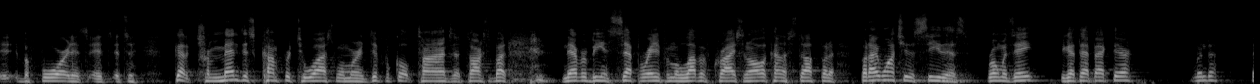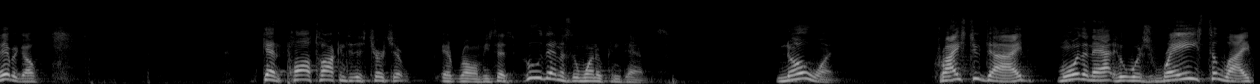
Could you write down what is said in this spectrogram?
uh, before, and it's, it's, it's, a, it's got a tremendous comfort to us when we're in difficult times. And it talks about never being separated from the love of Christ and all that kind of stuff. But, but I want you to see this. Romans 8, you got that back there, Linda? There we go. Again, Paul talking to this church at, at Rome. He says, Who then is the one who condemns? No one. Christ who died more than that, who was raised to life,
